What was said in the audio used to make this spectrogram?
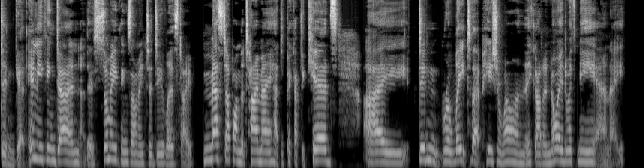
didn't get anything done. There's so many things on my to-do list. I messed up on the time I had to pick up the kids. I didn't relate to that patient well and they got annoyed with me and I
